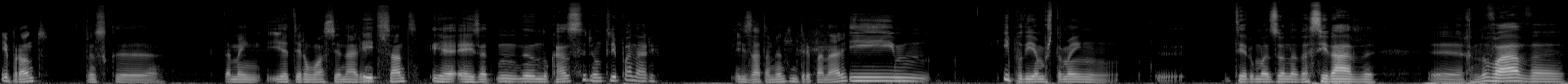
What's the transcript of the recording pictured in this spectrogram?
e pronto, penso que também ia ter um oceanário E- interessante. É, é exato. No caso, seria um tripanário. Exatamente, um tripanário. E, e podíamos também eh, ter uma zona da cidade eh, renovada,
